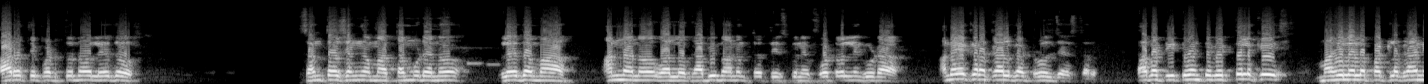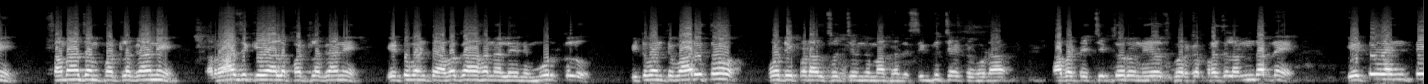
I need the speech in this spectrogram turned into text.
ఆరతి పడుతునో లేదో సంతోషంగా మా తమ్ముడనో లేదా మా అన్ననో వాళ్ళ ఒక అభిమానంతో తీసుకునే ఫోటోల్ని కూడా అనేక రకాలుగా ట్రోల్ చేస్తారు. కాబట్టి ఇటువంటి వ్యక్తులకి మహిళల పట్ల కానీ సమాజం పట్ల కానీ రాజకీయాల పట్ల కానీ ఎటువంటి అవగాహన లేని మూర్ఖులు ఇటువంటి వారితో పోటీ పడాల్సి వచ్చింది. మాకు అది సిగ్గుచేటు కూడా. కాబట్టి చిత్తూరు నియోజకవర్గ ప్రజలందరినీ ఎటువంటి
